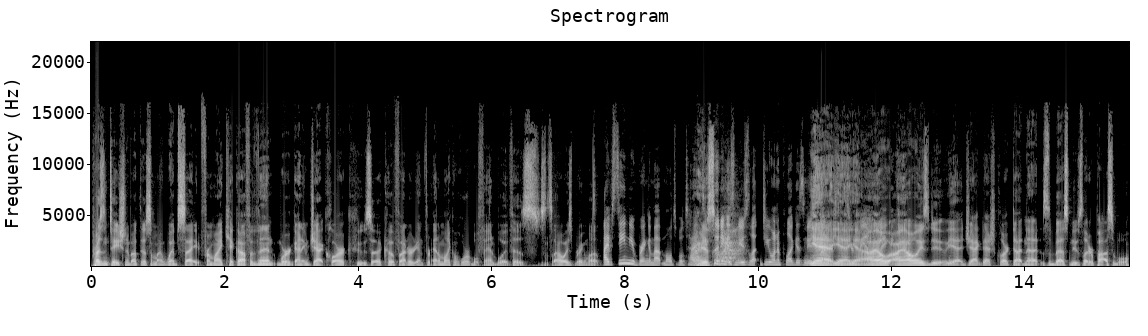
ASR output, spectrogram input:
presentation about this on my website from my kickoff event where a guy named Jack Clark, who's a co-founder at Anthropic, and I'm like a horrible fanboy of his since I always bring him up. I've seen you bring him up multiple times, just- including his newsletter. Do you want to plug his newsletter? Yeah, yeah, yeah. I, al- I always do. Yeah, jack-clark.net is the best newsletter possible.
